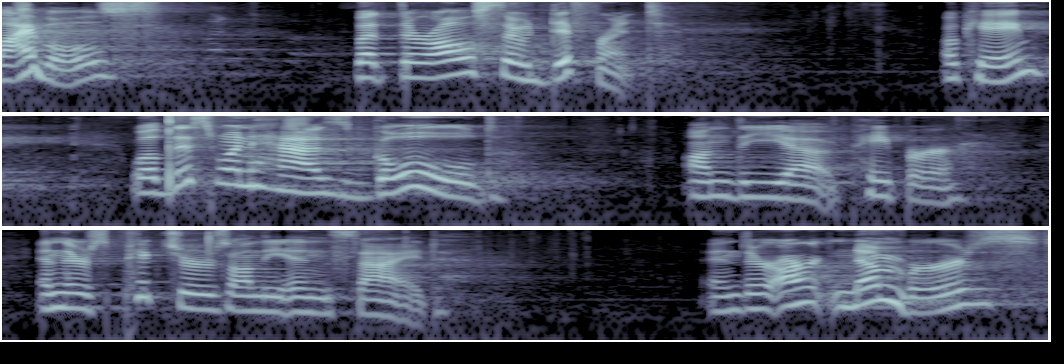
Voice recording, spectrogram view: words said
Bibles, but they're all so different. Okay, well, this one has gold on the uh, paper, and there's pictures on the inside. And there aren't numbers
